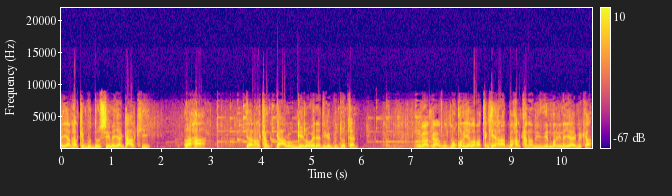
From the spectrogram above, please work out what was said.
ayaan halkan guddoonsiinayaa gacalkii lahaa. Yaan halkan gacalow geelna waa inaad iga guddoontaan boqol iyo labaatankii halaadba halkanaan idiin marinayaa iminka.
